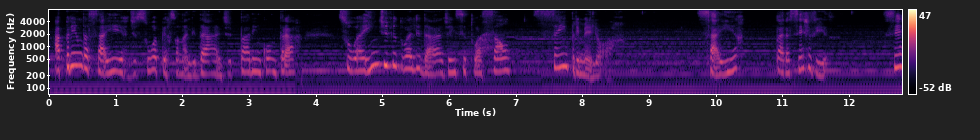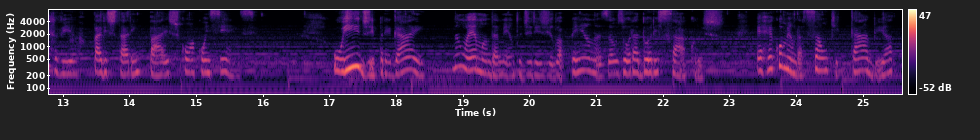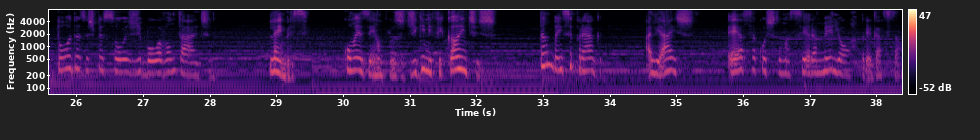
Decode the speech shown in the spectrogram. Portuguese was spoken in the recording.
Aprenda a sair de sua personalidade para encontrar sua individualidade em situação sempre melhor. Sair para servir servir para estar em paz com a consciência. O ide e pregai não é mandamento dirigido apenas aos oradores sacros. É recomendação que cabe a todas as pessoas de boa vontade. Lembre-se, com exemplos dignificantes, também se prega. Aliás, essa costuma ser a melhor pregação.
